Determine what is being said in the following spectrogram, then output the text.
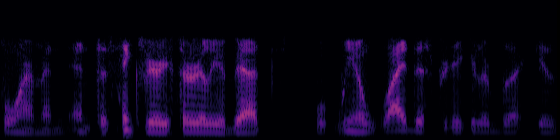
form, and and to think very thoroughly about you know why this particular book is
